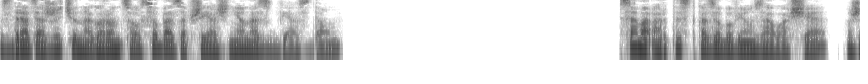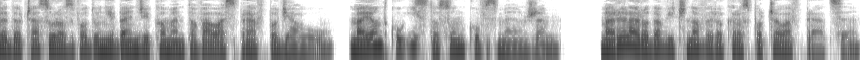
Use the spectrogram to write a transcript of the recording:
zdradza życiu na gorąco osoba zaprzyjaźniona z gwiazdą. Sama artystka zobowiązała się, że do czasu rozwodu nie będzie komentowała spraw podziału, majątku i stosunków z mężem. Maryla Rodowicz nowy rok rozpoczęła w pracy.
